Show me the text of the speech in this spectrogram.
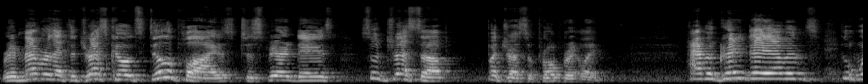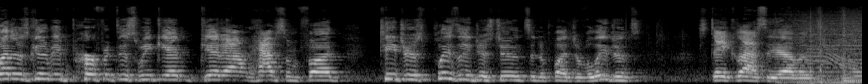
Remember that the dress code still applies to Spirit Days, so dress up, but dress appropriately. Have a great day, Evans. The weather's going to be perfect this weekend. Get out, have some fun. Teachers, please lead your students in the Pledge of Allegiance. Stay classy, Evans.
